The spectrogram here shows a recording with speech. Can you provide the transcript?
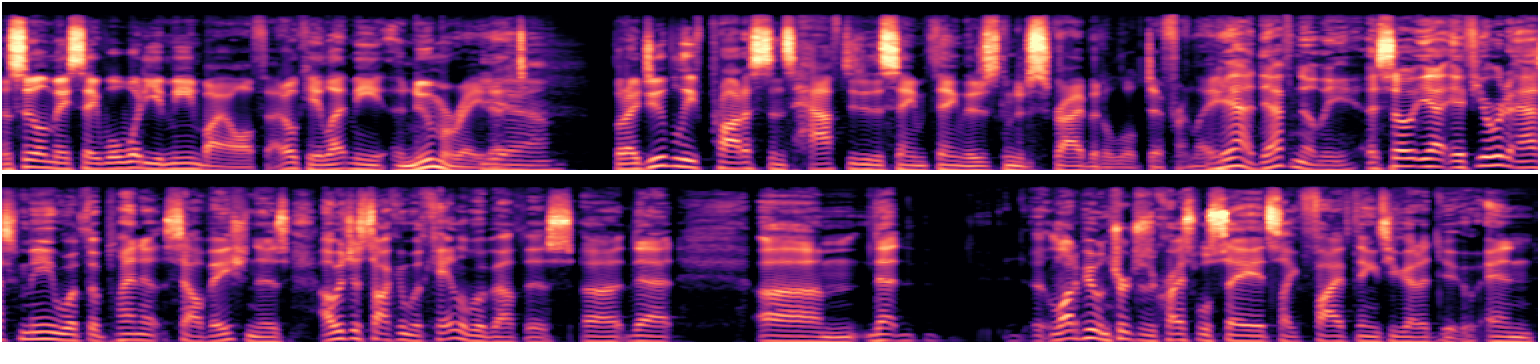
And Cyril may say, well, what do you mean by all of that? Okay, let me enumerate it. Yeah. it. But I do believe Protestants have to do the same thing. They're just going to describe it a little differently. Yeah, definitely. Uh, So, yeah, if you were to ask me what the planet salvation is, I was just talking with Caleb about this. Uh, that um, that a lot of people in churches of Christ will say it's like five things you got to do, and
